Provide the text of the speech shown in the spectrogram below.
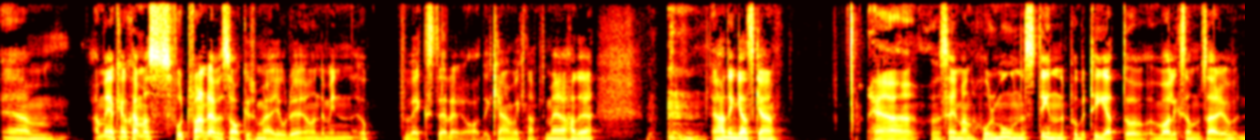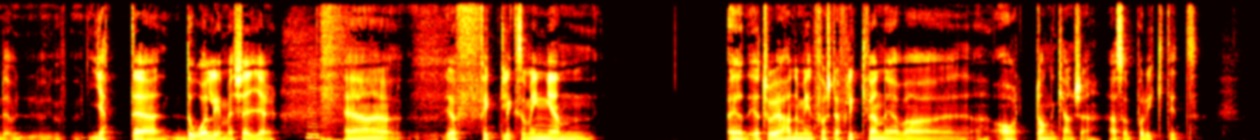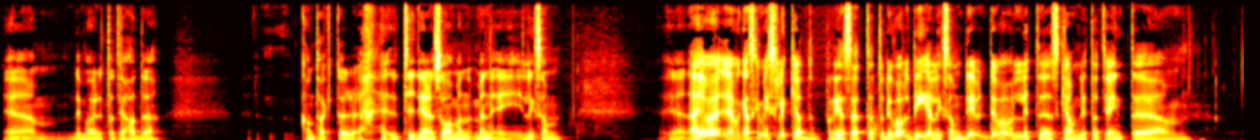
Um, ja, men jag kan skämmas fortfarande över saker som jag gjorde under min uppväxt. Eller ja, det kan jag väl knappt. Men jag hade... jag hade en ganska eh, vad säger man, hormonstinn pubertet och var liksom så här jättedålig med tjejer. Mm. Eh, jag fick liksom ingen... Jag, jag, tror jag hade min första flickvän när jag var 18 kanske. Alltså på riktigt. Eh, det är möjligt att jag hade kontakter tidigare än så. Men, men liksom Nej, jag, var, jag var ganska misslyckad på det sättet. Och det var väl det liksom. Det, det var väl lite skamligt att jag inte... Um,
